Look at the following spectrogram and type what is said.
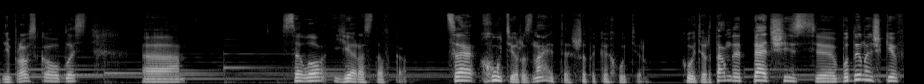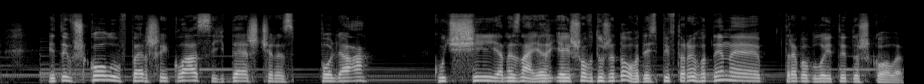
Дніпровська область. Е, село Єростовка. Це хутір, знаєте, що таке хутір? Хутір. Там, де 5-6 е, будиночків, і ти в школу в перший клас йдеш через поля, кущі. Я не знаю, я, я йшов дуже довго, десь півтори години треба було йти до школи.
